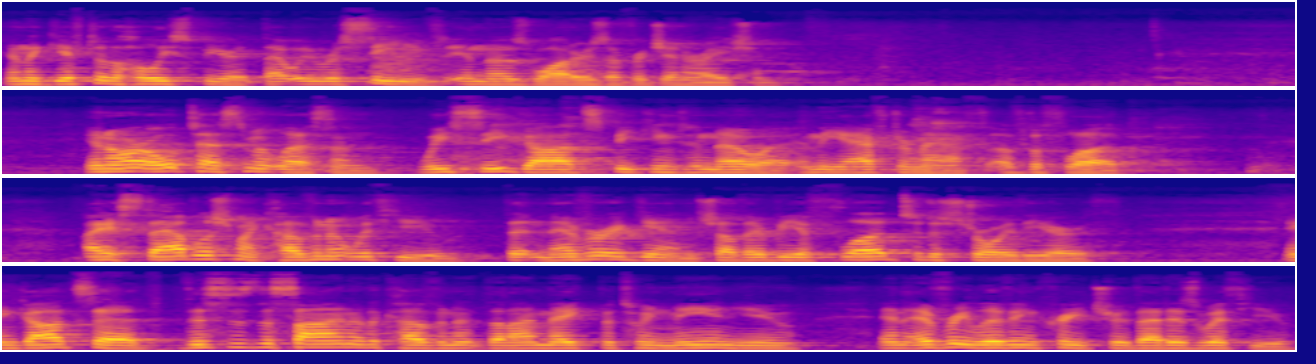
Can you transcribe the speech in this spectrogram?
and the gift of the Holy Spirit that we received in those waters of regeneration. In our Old Testament lesson, we see God speaking to Noah in the aftermath of the flood. I establish my covenant with you that never again shall there be a flood to destroy the earth. And God said, This is the sign of the covenant that I make between me and you and every living creature that is with you.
